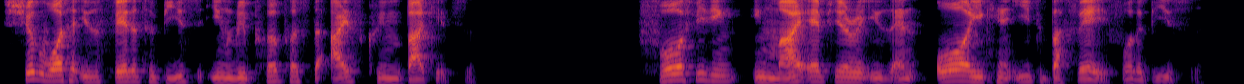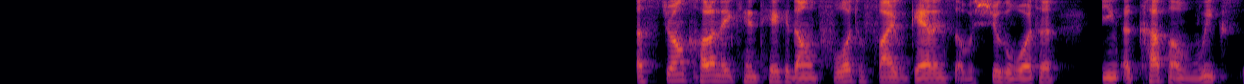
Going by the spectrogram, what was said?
Sugar water is fed to bees in repurposed ice cream buckets. Fall feeding in my apiary is an all-you-can-eat buffet for the bees. A strong colony can take down 4 to 5 gallons of sugar water in a couple of weeks.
